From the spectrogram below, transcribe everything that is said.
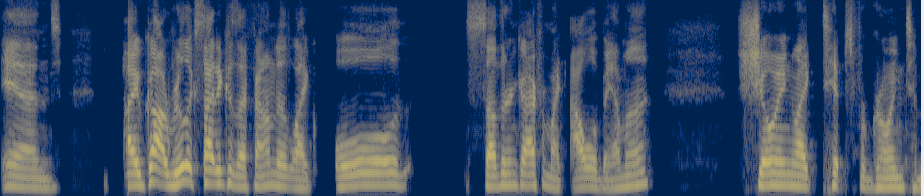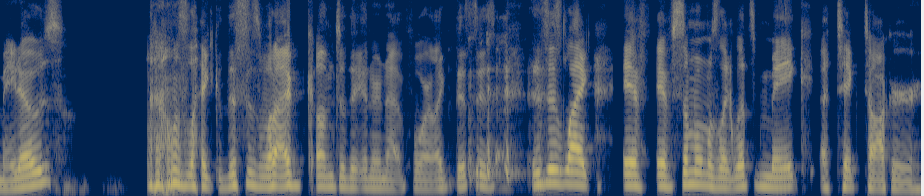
and I got real excited because I found a like old Southern guy from like Alabama showing like tips for growing tomatoes. And I was like, this is what I've come to the internet for. Like, this is this is like if if someone was like, let's make a TikToker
